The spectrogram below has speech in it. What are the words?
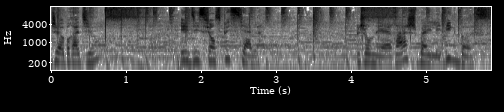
Job Radio, édition spéciale. Journée RH by les Big Boss.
